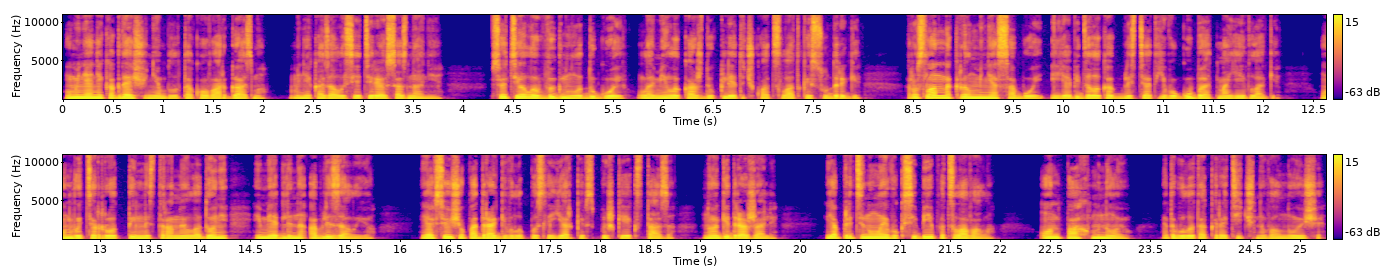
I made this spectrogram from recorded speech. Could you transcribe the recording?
У меня никогда еще не было такого оргазма. Мне казалось, я теряю сознание. Все тело выгнуло дугой, ломило каждую клеточку от сладкой судороги. Руслан накрыл меня собой, и я видела, как блестят его губы от моей влаги. Он вытер рот тыльной стороной ладони и медленно облизал ее. Я все еще подрагивала после яркой вспышки экстаза, ноги дрожали. Я притянула его к себе и поцеловала. Он пах мною. Это было так эротично, волнующе.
